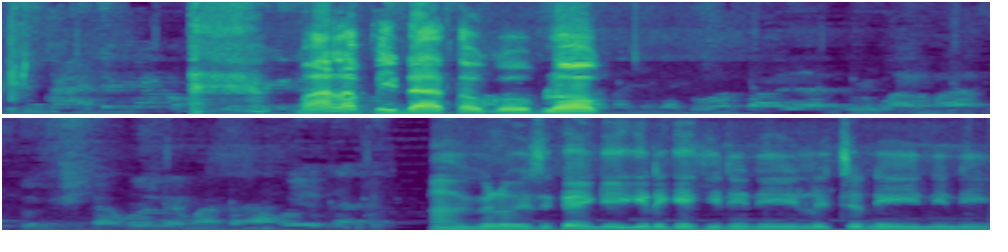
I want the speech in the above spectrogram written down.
Dibuka aja kenapa mas? Biar kita- Malah pidato goblok. Nanya keluar saya yang keluar mas. Gak boleh mas. Gue lebih suka yang kayak gini kayak gini nih, lucu nih ini nih.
